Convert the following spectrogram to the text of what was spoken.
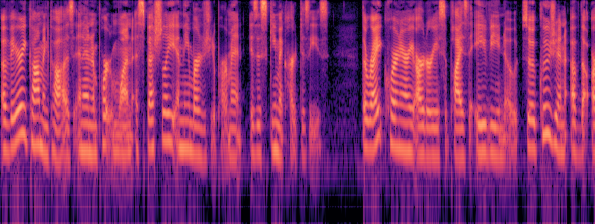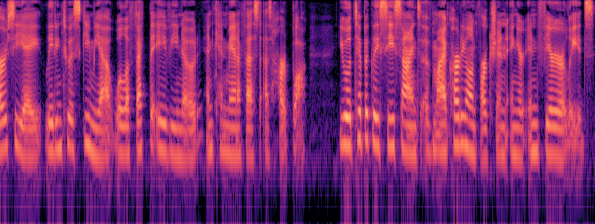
A very common cause, and an important one, especially in the emergency department, is ischemic heart disease. The right coronary artery supplies the AV node, so occlusion of the RCA leading to ischemia will affect the AV node and can manifest as heart block. You will typically see signs of myocardial infarction in your inferior leads,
